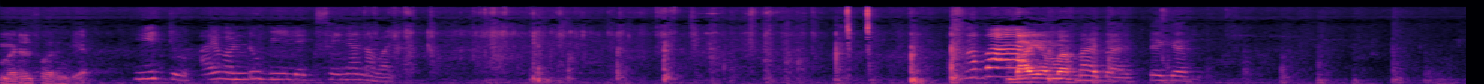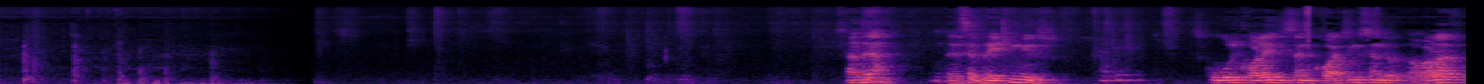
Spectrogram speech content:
medal for India. Me too. I want to be like Saina Nehwal. Bye. Bye, Amma. Bye bye. Take care. Sandra, there's a breaking news. School, colleges, and coaching centers all are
